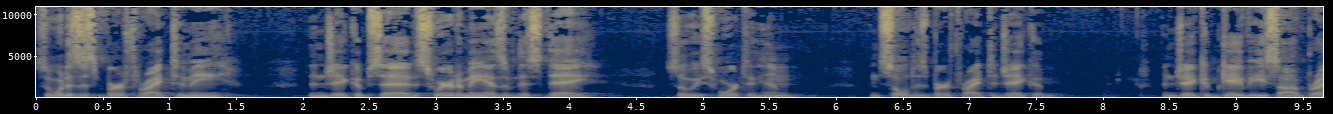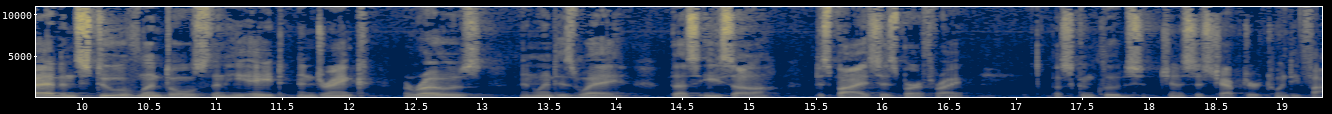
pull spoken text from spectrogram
So what is this birthright to me? Then Jacob said, Swear to me as of this day. So he swore to him and sold his birthright to Jacob. And Jacob gave Esau bread and stew of lentils. Then he ate and drank, arose, and went his way. Thus Esau despised his birthright. Thus concludes Genesis chapter 25.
